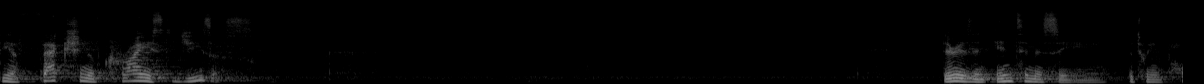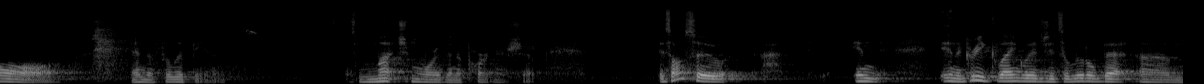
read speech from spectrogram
the affection of Christ Jesus. There is an intimacy between Paul and the Philippians. It's much more than a partnership. It's also, in, in the Greek language, it's a little bit, um,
